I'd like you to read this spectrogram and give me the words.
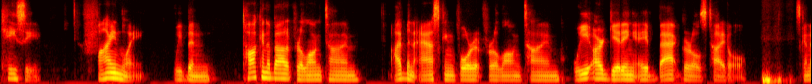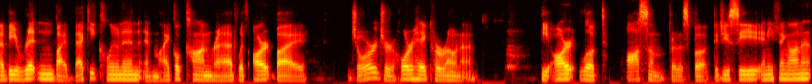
Casey, finally, we've been talking about it for a long time. I've been asking for it for a long time. We are getting a Batgirls title. It's going to be written by Becky Cloonan and Michael Conrad with art by George or Jorge Corona. The art looked awesome for this book. Did you see anything on it?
